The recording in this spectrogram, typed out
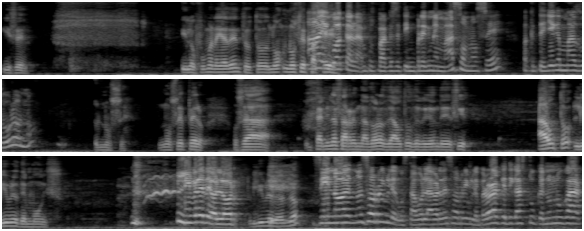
y se... Y lo fuman ahí adentro, todo. No, no sé para Ay, qué. guácala, pues para que se te impregne más o no sé, para que te llegue más duro, ¿no? No sé, no sé, pero, o sea, también las arrendadoras de autos deberían de decir, auto libre de mois. Libre de olor. Libre de, ¿no? Sí, no, no es horrible, Gustavo, la verdad es horrible. Pero ahora que digas tú que en un lugar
